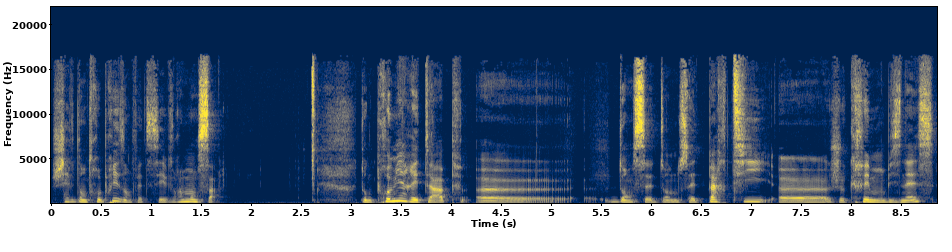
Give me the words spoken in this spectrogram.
chef d'entreprise en fait, c'est vraiment ça. Donc première étape dans cette partie, je crée mon business,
